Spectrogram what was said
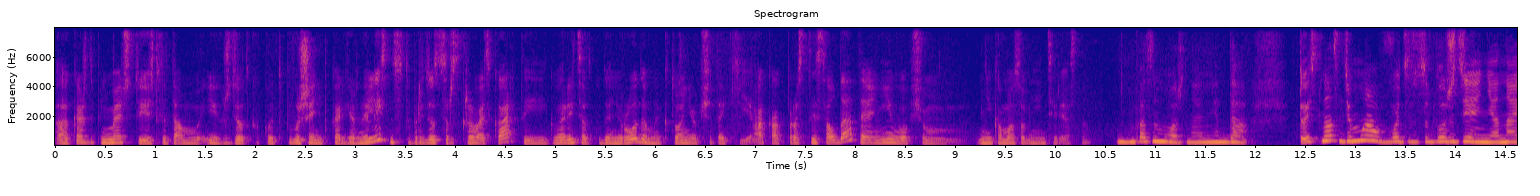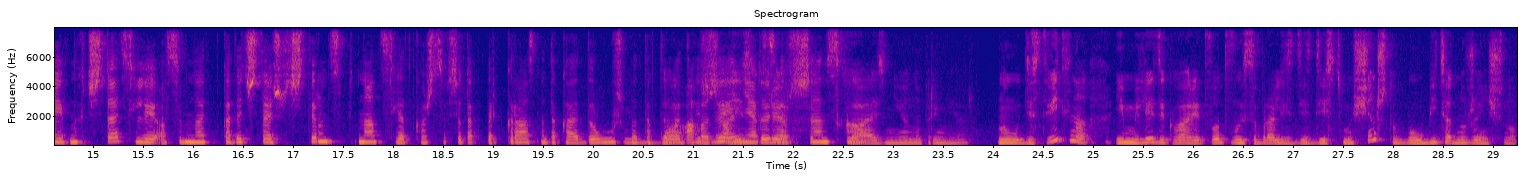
э, каждый понимает, что если там их ждет какое-то повышение по карьерной лестнице, то придется раскрывать карты и говорить, откуда они родом и кто они вообще такие. А как простые солдаты, они, в общем, никому особо не интересны. Возможно, они, да. То есть нас Дюма вводит в заблуждение наивных читателей, особенно когда читаешь в 14-15 лет, кажется, все так прекрасно, такая дружба, Да, такое а под- а движение история. С казнью, например. Ну, действительно, им Миледи говорит, вот вы собрались здесь 10 мужчин, чтобы убить одну женщину.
